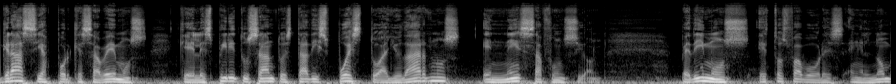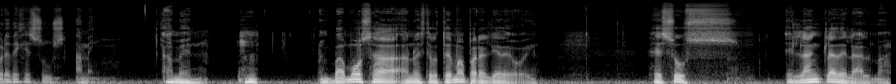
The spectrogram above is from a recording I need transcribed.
Gracias porque sabemos que el Espíritu Santo está dispuesto a ayudarnos en esa función. Pedimos estos favores en el nombre de Jesús. Amén. Amén. Vamos a, nuestro tema para el día de hoy. Jesús, el ancla del alma.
